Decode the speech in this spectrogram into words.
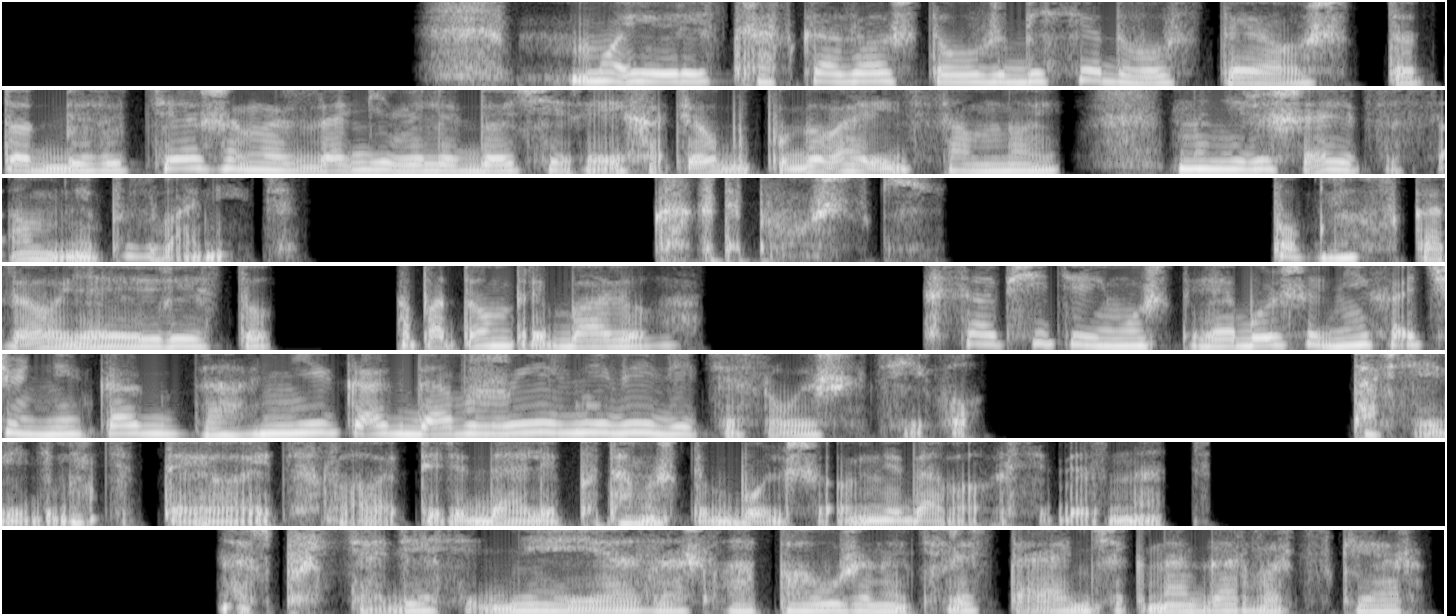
Мой юрист рассказал, что уже беседовал с Тео, что тот безутешен из-за гибели дочери и хотел бы поговорить со мной, но не решается сам мне позвонить. Как это по-мужски? Помню, сказала я юристу, а потом прибавила. Сообщите ему, что я больше не хочу никогда, никогда в жизни видеть и слышать его. По всей видимости, Тео эти слова передали, потому что больше он не давал о себе знать. Но спустя десять дней я зашла поужинать в ресторанчик на Гарвард-сквер.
